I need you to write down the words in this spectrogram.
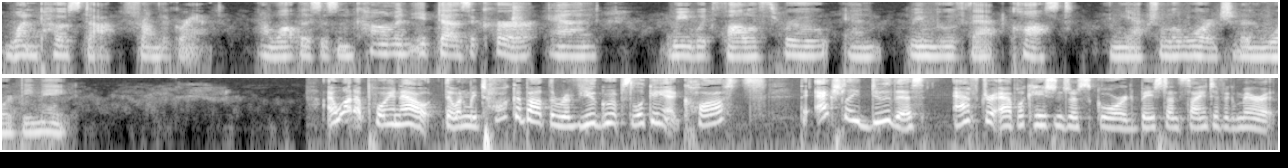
one postdoc from the grant. And while this isn't common, it does occur, and we would follow through and remove that cost in the actual award should an award be made. I want to point out that when we talk about the review groups looking at costs, they actually do this after applications are scored based on scientific merit.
